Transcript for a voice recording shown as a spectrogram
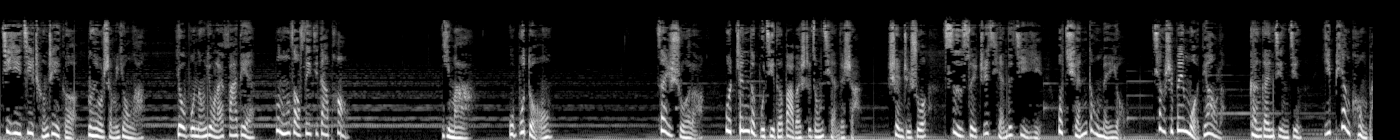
记忆继承这个能有什么用啊？又不能用来发电，不能造飞机大炮。姨妈，我不懂。再说了，我真的不记得爸爸失踪前的事儿，甚至说四岁之前的记忆我全都没有，像是被抹掉了，干干净净一片空白。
